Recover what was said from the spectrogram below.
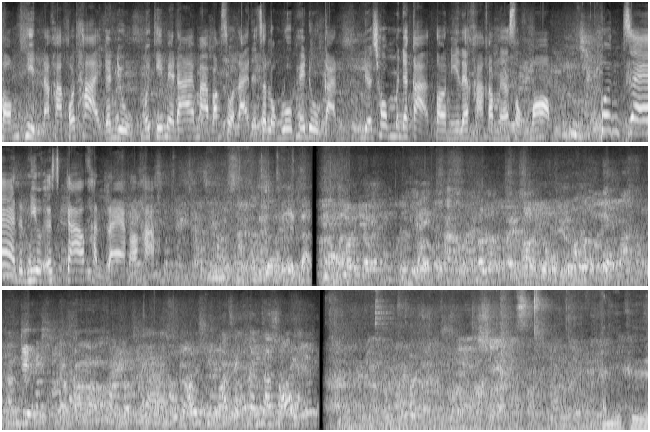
ท้องถิ่นนะคะเขาถ่ายกันอยู่เมื่อกี้ไม่ได้มาบางส่วนแล้วเดี๋ยวจะลงรูปให้ดูกัน เดี๋ยวชมบรรยากาศตอนนี้เลยค่ะกำลังจะส่งมอบกุญแจ The New S9 คันแรกแล้วค่ะอันนี้คือ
